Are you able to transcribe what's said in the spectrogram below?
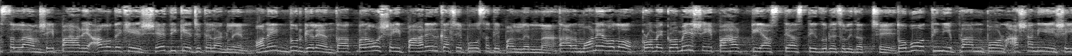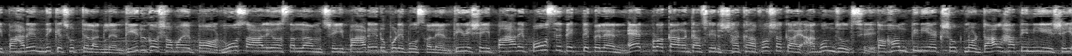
সাল্লাম সেই পাহাড়ে আলো দেখে সেদিকে যেতে লাগলেন। অনেক দূর গেলেন, তারপরেও সেই পাহাড়ের কাছে পৌঁছাতে পারলেন না। তার মনে হলো, ক্রমে ক্রমে সেই পাহাড়টি আস্তে আস্তে দূরে চলে যাচ্ছে। তবুও তিনি প্রাণপণ আশা নিয়ে সেই পাহাড়ের দিকে ছুটতে লাগলেন। দীর্ঘ সময় পর মোসা আলী সাল্লাম সেই পাহাড়ের উপরে পৌঁছালেন। তিনি সেই পাহাড়ে পৌঁছে দেখতে পেলেন, এক প্রকার গাছের শাখা প্রশাখায় আগুন জ্বলছে। তখন তিনি এক শুকনো ডাল হাতে নিয়ে সেই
